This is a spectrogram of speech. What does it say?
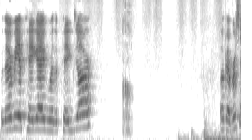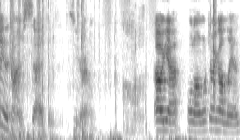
Would there be a pig egg where the pigs are? Okay, we're saying the time set zero. Oh yeah, hold on, we're on land.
